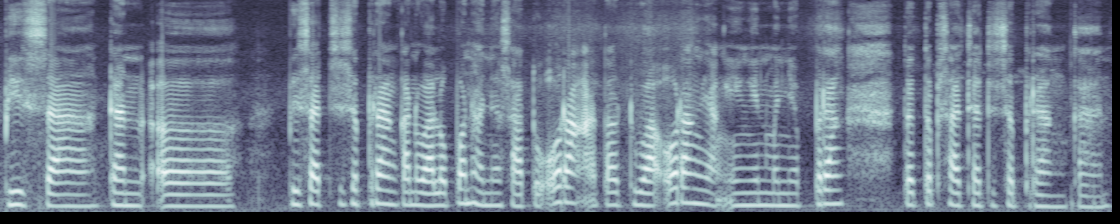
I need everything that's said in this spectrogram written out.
bisa dan uh, bisa diseberangkan walaupun hanya satu orang atau dua orang yang ingin menyeberang tetap saja diseberangkan.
